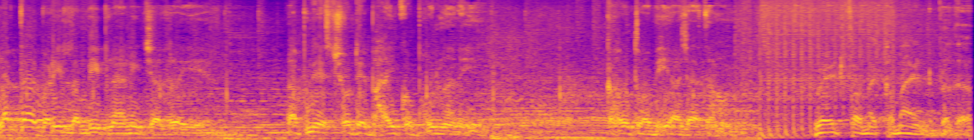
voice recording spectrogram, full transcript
लगता है बड़ी लंबी प्लानिंग चल रही है अपने इस छोटे भाई को भूलना नहीं कहो तो अभी आ जाता हूँ wait for my command brother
